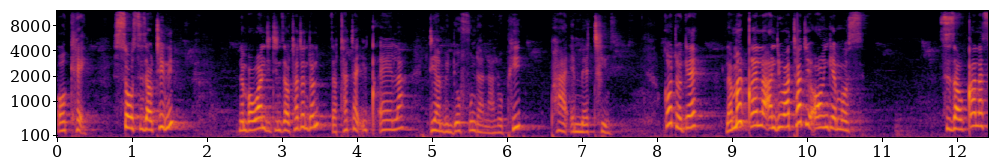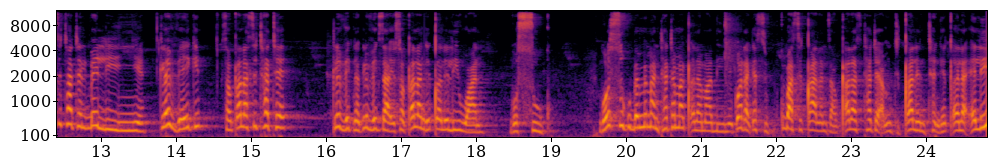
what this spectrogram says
okay so sizawuthini number one ndithi ndizawuthatha ntoni ndizawuthatha iqela ndihambe ndiyofunda nalo phi phaa emethini kodwa ke la maqela andiwathathi onke mos sizawuqala sithathe libe linye kule veki sizawuqala sithathe kule veki nakule veki zayo sizawuqala ngeqela eliyi-one ngosuku ngosuku bemema ndithathe amaqela amabini kodwa ke kuba siqala ndizawuqala sithathe ndiqale ndithenge iqela eli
